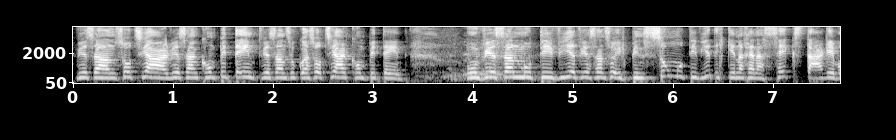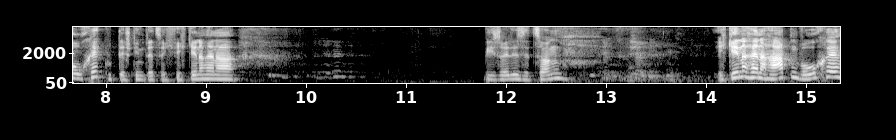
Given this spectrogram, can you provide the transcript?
wir sind sozial, wir sind kompetent, wir sind sogar sozial kompetent. Und wir sind motiviert, wir sind so, ich bin so motiviert, ich gehe nach einer Sechs-Tage-Woche, gut, das stimmt jetzt nicht, ich gehe nach einer, wie soll ich das jetzt sagen? Ich gehe nach einer harten Woche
